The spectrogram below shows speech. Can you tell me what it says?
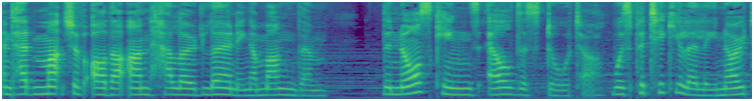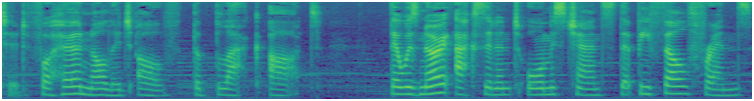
and had much of other unhallowed learning among them. The Norse king's eldest daughter was particularly noted for her knowledge of the black art. There was no accident or mischance that befell friends,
